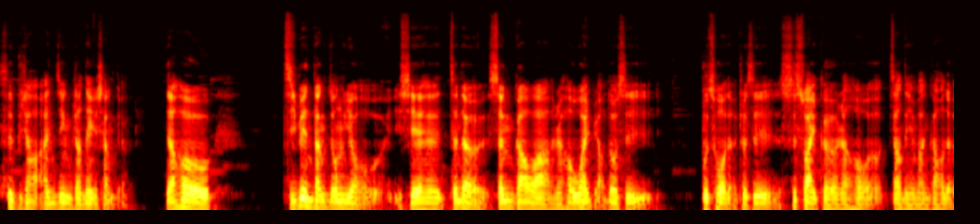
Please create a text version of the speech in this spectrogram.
是比较安静、比较内向的，然后。即便当中有一些真的身高啊，然后外表都是不错的，就是是帅哥，然后长得也蛮高的，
